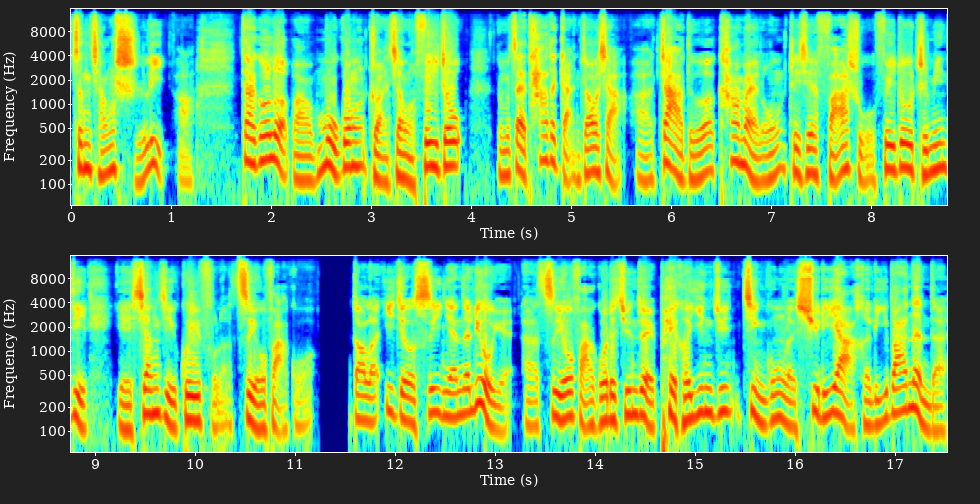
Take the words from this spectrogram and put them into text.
增强实力啊。戴高乐把目光转向了非洲，那么在他的感召下啊，乍得、喀麦隆这些法属非洲殖民地也相继归附了自由法国。到了一九四一年的六月啊，自由法国的军队配合英军进攻了叙利亚和黎巴嫩的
